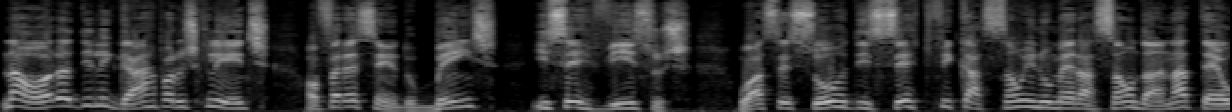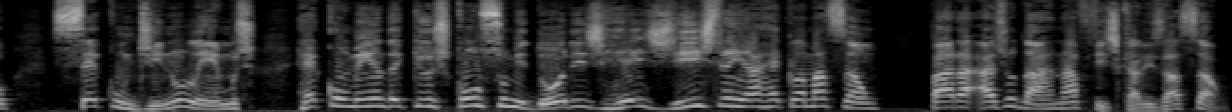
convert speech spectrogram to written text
na hora de ligar para os clientes, oferecendo bens e serviços. O assessor de certificação e numeração da Anatel, Secundino Lemos, recomenda que os consumidores registrem a reclamação para ajudar na fiscalização.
